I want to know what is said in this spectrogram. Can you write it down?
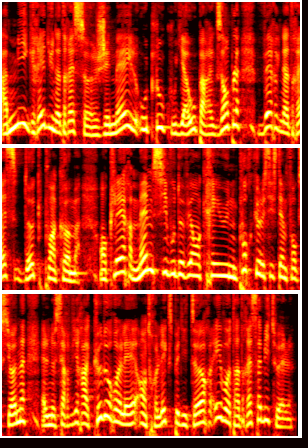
à migrer d'une adresse Gmail, Outlook ou Yahoo par exemple vers une adresse duck.com. En clair, même si vous devez en créer une pour que le système fonctionne, elle ne servira que de relais entre l'expéditeur et votre adresse habituelle.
